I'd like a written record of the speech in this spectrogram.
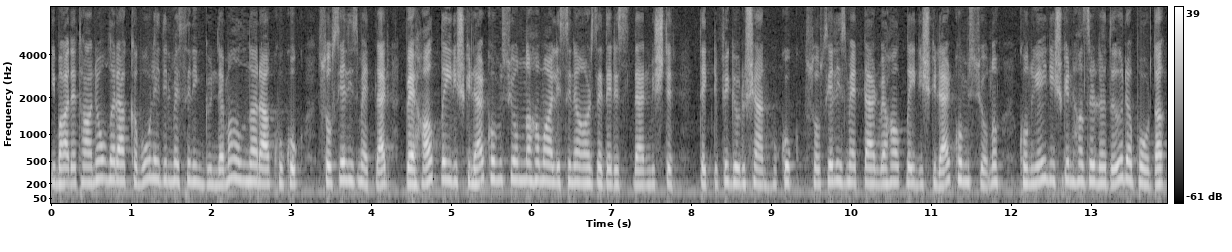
ibadethane olarak kabul edilmesinin gündeme alınarak hukuk, sosyal hizmetler ve halkla ilişkiler komisyonuna havalesini arz ederiz denmişti. Teklifi görüşen Hukuk, Sosyal Hizmetler ve Halkla İlişkiler Komisyonu konuya ilişkin hazırladığı raporda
